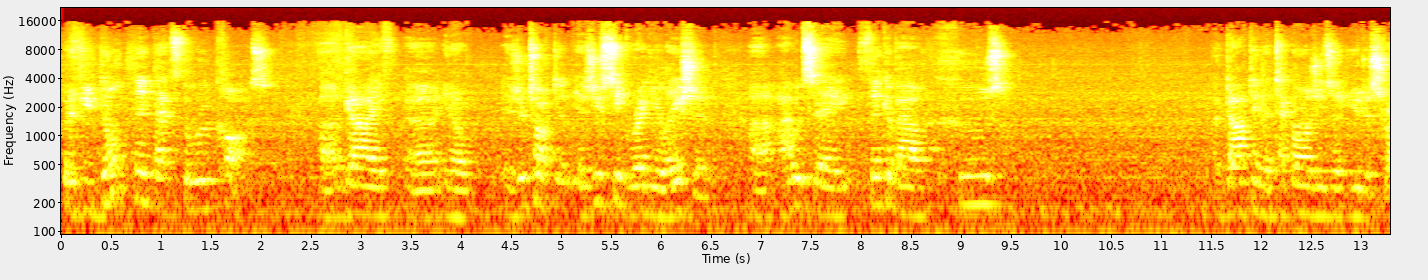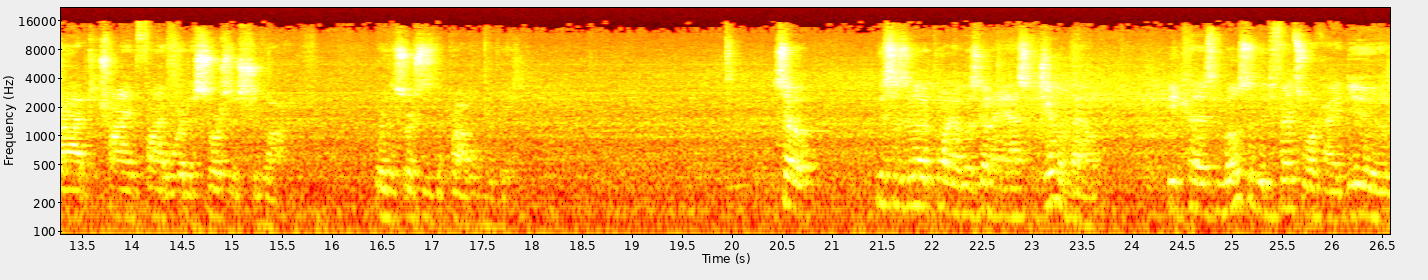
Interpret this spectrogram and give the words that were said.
But if you don't think that's the root cause, uh, Guy, uh, you know, as you talk to, as you seek regulation, uh, I would say think about who's adopting the technologies that you described to try and find where the sources should lie, where the sources of the problem would be. So, this is another point I was going to ask Jim about, because most of the defense work I do,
